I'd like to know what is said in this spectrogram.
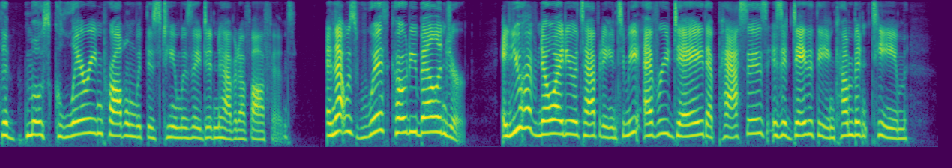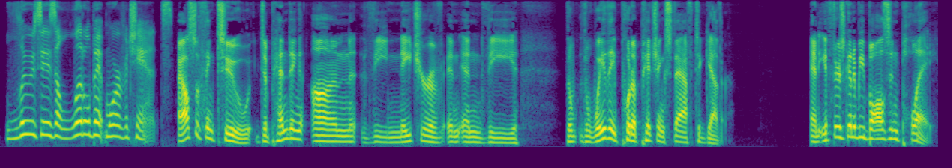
the most glaring problem with this team was they didn't have enough offense. And that was with Cody Bellinger. And you have no idea what's happening. And to me, every day that passes is a day that the incumbent team loses a little bit more of a chance. I also think too, depending on the nature of and, and the, the the way they put a pitching staff together, and if there's going to be balls in play,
